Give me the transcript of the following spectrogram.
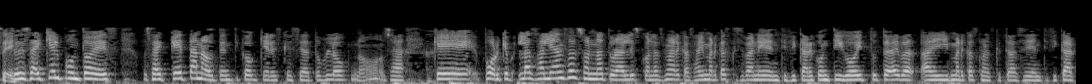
Sí. entonces aquí el punto es o sea qué tan auténtico quieres que sea tu blog no o sea que porque las alianzas son naturales con las marcas hay marcas que se van a identificar contigo y tú te, hay marcas con las que te vas a identificar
